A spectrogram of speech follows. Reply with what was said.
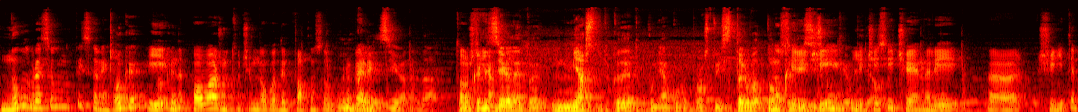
много добре са го написали. Окей, и окей. по-важното, че много адекватно са го превели. Локализиране, да. Точно Локализирането е мястото, където понякога просто изтърва Но топката си и всичко личи, личи си, че нали, шегите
